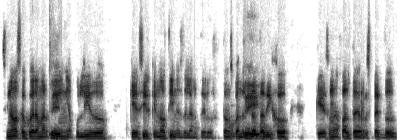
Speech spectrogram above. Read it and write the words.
si no vas a jugar a Martín y a Pulido, quiere decir que no tienes delanteros. Entonces, cuando el. Tata dijo que es una falta de respeto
